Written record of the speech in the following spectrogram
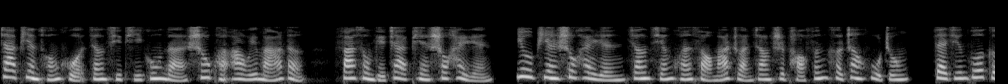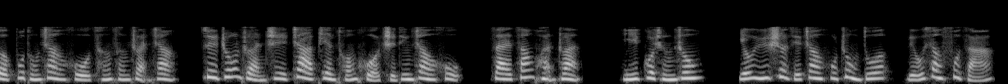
诈骗团伙将其提供的收款二维码等发送给诈骗受害人。诱骗受害人将钱款扫码转账至跑分客账户中，再经多个不同账户层层转账，最终转至诈骗团伙指定账户。在赃款转移过程中，由于涉及账户众多、流向复杂，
